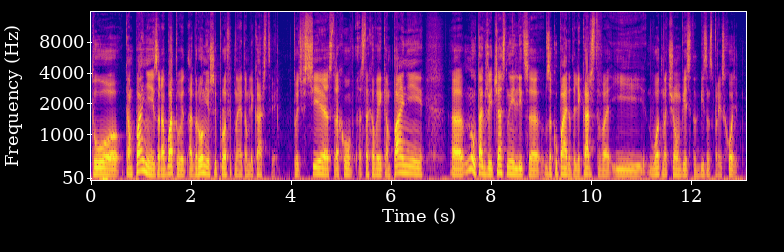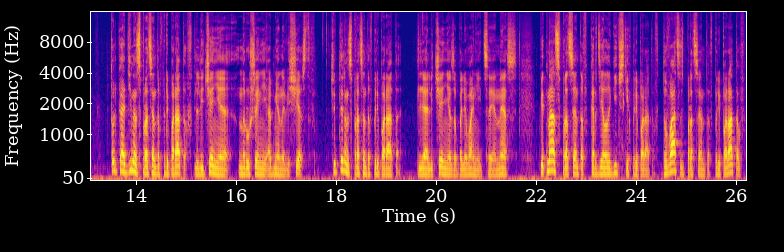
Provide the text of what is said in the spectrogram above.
то компании зарабатывают огромнейший профит на этом лекарстве. То есть все страхов, страховые компании, Э, ну, также и частные лица закупают это лекарство, и вот на чем весь этот бизнес происходит. Только 11% препаратов для лечения нарушений обмена веществ, 14% препарата для лечения заболеваний ЦНС, 15% кардиологических препаратов, 20% препаратов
